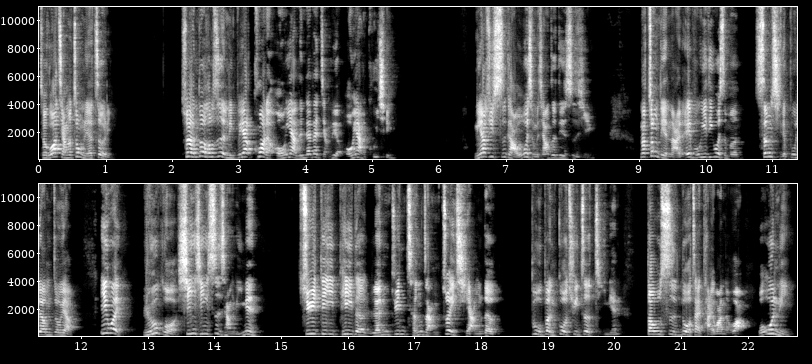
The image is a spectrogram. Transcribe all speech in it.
这我要讲的重点在这里。所以很多投资人，你不要看了欧亚，人家在讲这个欧亚的亏钱，你要去思考我为什么强这件事情。那重点来了，FED 为什么升息的布料那么重要？因为如果新兴市场里面 GDP 的人均成长最强的部分，过去这几年都是落在台湾的话，我问你，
